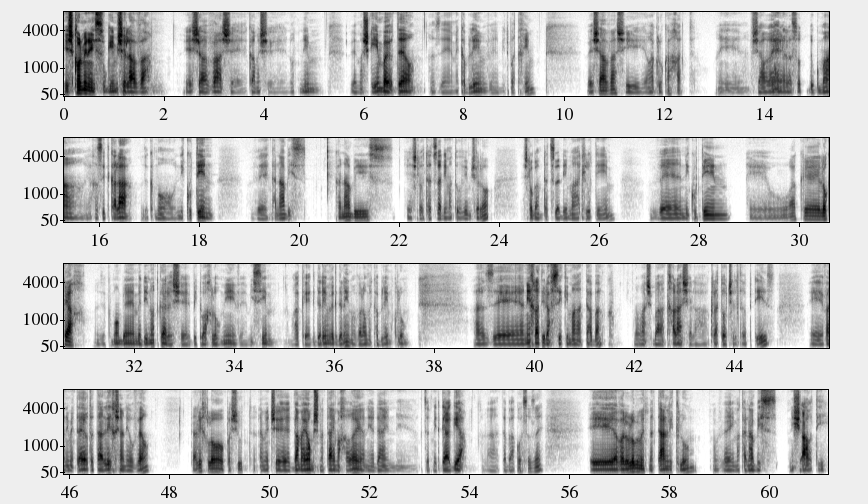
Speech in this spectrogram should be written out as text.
יש כל מיני סוגים של אהבה. יש אהבה שכמה שנותנים ומשקיעים בה יותר, אז אה, מקבלים ומתפתחים, ויש אהבה שהיא רק לוקחת. אה, אפשר אה, לעשות דוגמה יחסית קלה, זה כמו ניקוטין וקנאביס. קנאביס, יש לו את הצדדים הטובים שלו, יש לו גם את הצדדים התלותיים, וניקוטין הוא רק לוקח. זה כמו במדינות כאלה שביטוח לאומי ומיסים הם רק גדלים וגדלים, אבל לא מקבלים כלום. אז אני החלטתי להפסיק עם הטבק, ממש בהתחלה של ההקלטות של טרפטיז, ואני מתאר את התהליך שאני עובר. תהליך לא פשוט, האמת שגם היום, שנתיים אחרי, אני עדיין קצת מתגעגע לטבקוס הזה, אבל הוא לא באמת נתן לי כלום, ועם הקנאביס נשארתי.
